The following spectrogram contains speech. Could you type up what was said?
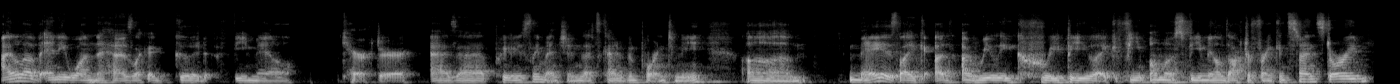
I love anyone that has like a good female character. As uh, previously mentioned, that's kind of important to me. Um, May is like a, a really creepy, like fe- almost female Dr. Frankenstein story,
